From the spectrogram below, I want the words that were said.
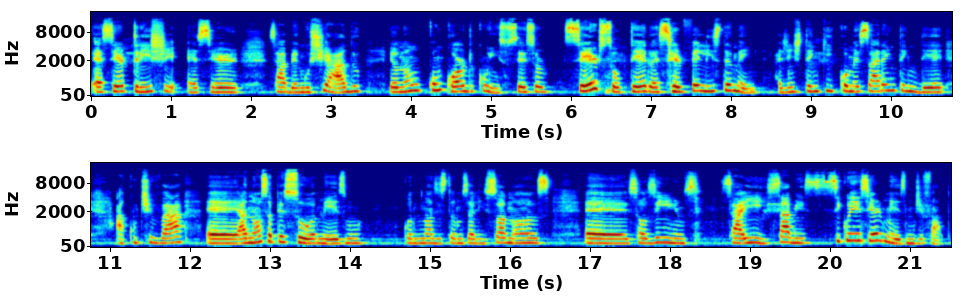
é ser triste, é ser, sabe, angustiado. Eu não concordo com isso. Ser, ser solteiro é ser feliz também. A gente tem que começar a entender, a cultivar é, a nossa pessoa mesmo, quando nós estamos ali só nós, é, sozinhos, sair, sabe? Se conhecer mesmo, de fato.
